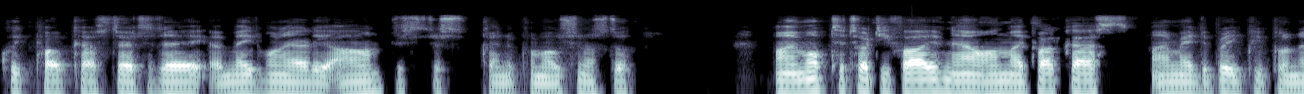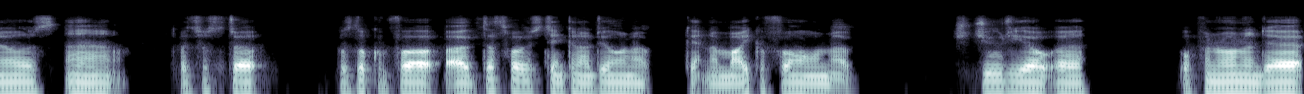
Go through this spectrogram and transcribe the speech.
quick podcast there today. I made one earlier on, just just kind of promotional stuff. I'm up to 35 now on my podcast. I made the Break People News. Uh, I was just uh, was looking for, uh, that's what I was thinking of doing, uh, getting a microphone, a studio uh, up and running there,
